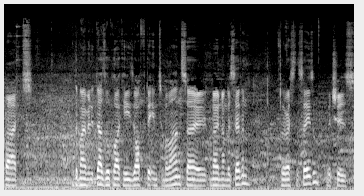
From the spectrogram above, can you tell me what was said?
But at the moment, it does look like he's off to Inter Milan, so no number seven for the rest of the season, which is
